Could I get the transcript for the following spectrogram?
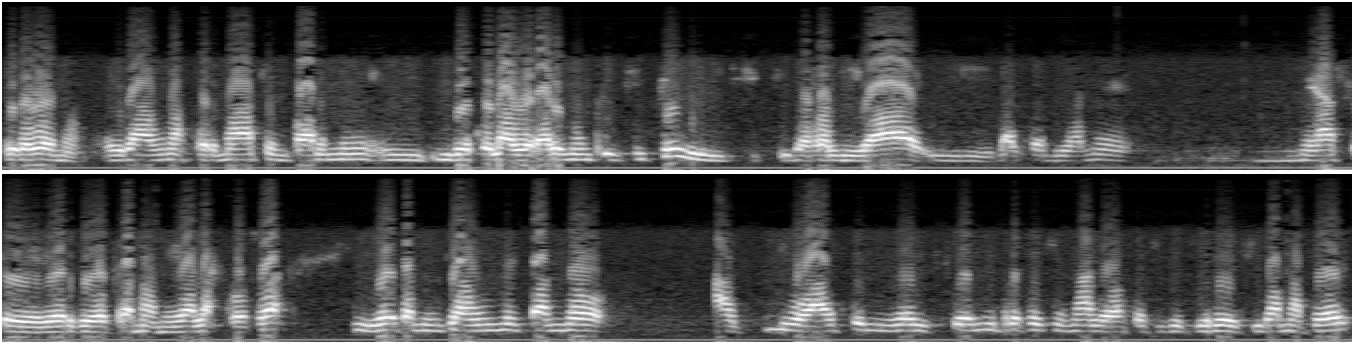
pero bueno, era una forma de sentarme y, de colaborar en un principio y, la realidad y la actualidad me, me hace ver de otra manera las cosas y veo también que aún estando activo a este nivel semi-profesional, o hasta si se quiere decir amateur,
